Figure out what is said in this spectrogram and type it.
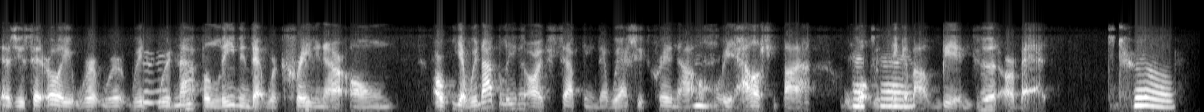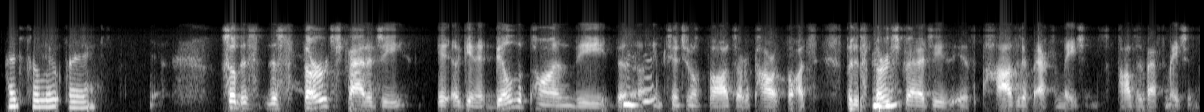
as you said earlier, we're, we're, mm-hmm. we're not believing that we're creating our own – or yeah, we're not believing or accepting that we're actually creating our own reality by That's what we right. think about, being good or bad. It's true. Absolutely. So this this third strategy, it, again, it builds upon the, the mm-hmm. uh, intentional thoughts or the power thoughts, but this 3rd mm-hmm. strategy is, is, positive affirmations. Positive affirmations,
